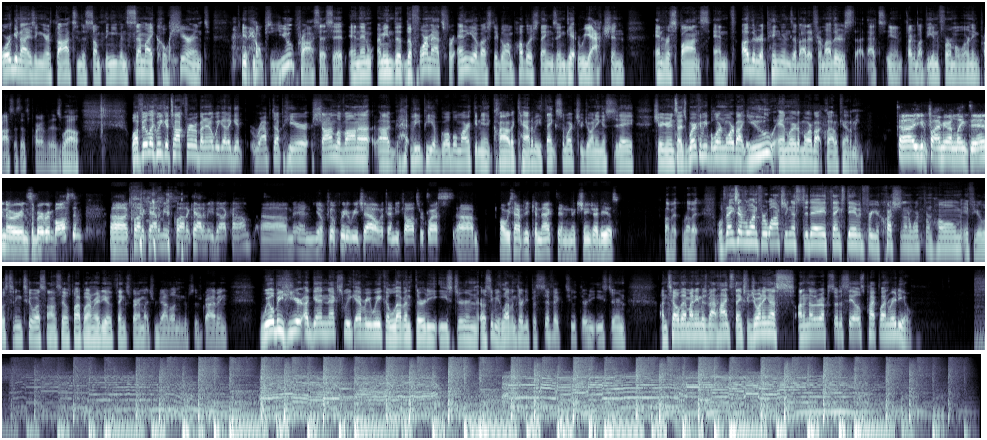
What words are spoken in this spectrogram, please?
organizing your thoughts into something even semi-coherent it helps you process it and then i mean the, the formats for any of us to go and publish things and get reaction and response and other opinions about it from others that's you know talk about the informal learning process that's part of it as well well i feel like we could talk forever but i know we got to get wrapped up here sean lavana uh, vp of global marketing at cloud academy thanks so much for joining us today sharing your insights where can people learn more about you and learn more about cloud academy Uh, you can find me on LinkedIn or in suburban Boston. Uh, Cloud Academy is cloudacademy.com. Um, and, you know, feel free to reach out with any thoughts, requests. Um, always happy to connect and exchange ideas. Love it. Love it. Well, thanks everyone for watching us today. Thanks, David, for your question on work from home. If you're listening to us on Sales Pipeline Radio, thanks very much for downloading and subscribing. We'll be here again next week, every week, 11:30 Eastern, or excuse me, 11:30 Pacific, 2:30 Eastern. Until then, my name is Matt Heinz. Thanks for joining us on another episode of Sales Pipeline Radio.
